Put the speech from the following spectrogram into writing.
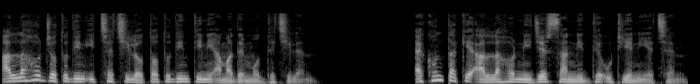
আল্লাহর যতদিন ইচ্ছা ছিল ততদিন তিনি আমাদের মধ্যে ছিলেন। এখন তাকে আল্লাহর নিজের সান্নিধ্যে উঠিয়ে নিয়েছেন।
